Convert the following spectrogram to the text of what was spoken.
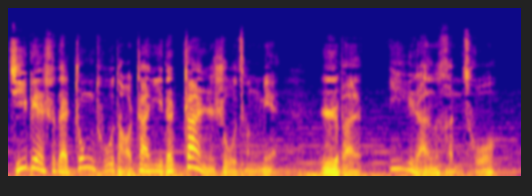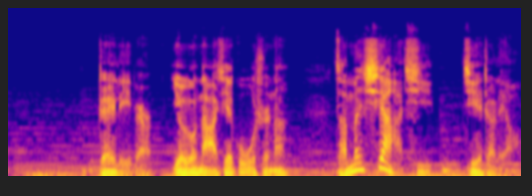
即便是在中途岛战役的战术层面，日本依然很挫，这里边又有哪些故事呢？咱们下期接着聊。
